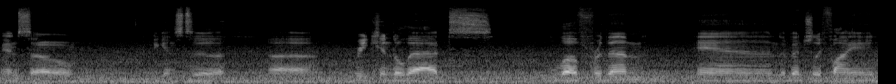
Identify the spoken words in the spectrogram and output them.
and so he begins to uh, rekindle that love for them and eventually find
